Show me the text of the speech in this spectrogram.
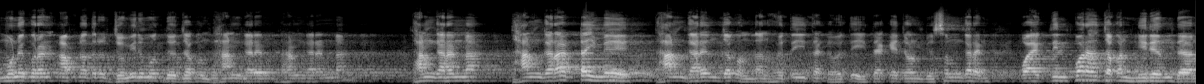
মনে করেন আপনাদের জমির মধ্যে যখন ধান গাড়েন ধান গাড়েন না? ধান গাড়েন না? ধান গাড়ার টাইমে ধান গাড়েন যখন, ধান হইতেই থাকে হইতেই থাকে। যখন বেসন গাড়েন, কয়েকদিন পরে যখন নিরেন দেন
